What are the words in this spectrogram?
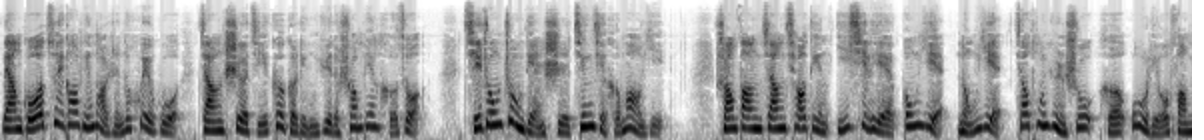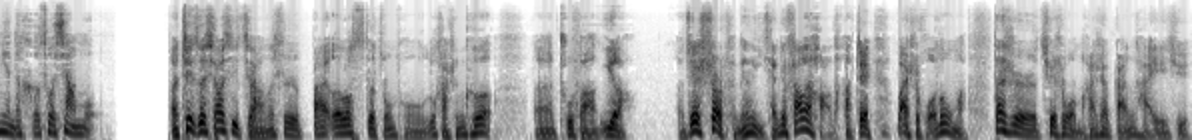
两国最高领导人的会晤将涉及各个领域的双边合作，其中重点是经济和贸易。双方将敲定一系列工业、农业、交通运输和物流方面的合作项目。啊，这则消息讲的是白俄罗斯的总统卢卡申科，呃，出访伊朗。啊，这事儿肯定以前就商量好的，这外事活动嘛。但是确实，我们还是要感慨一句，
